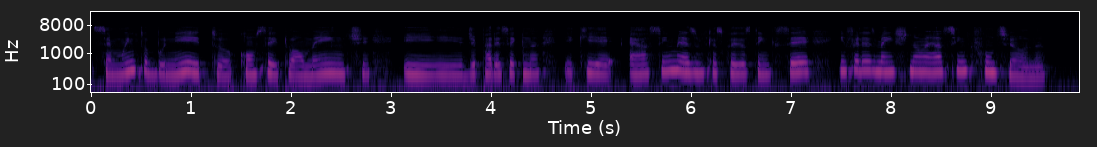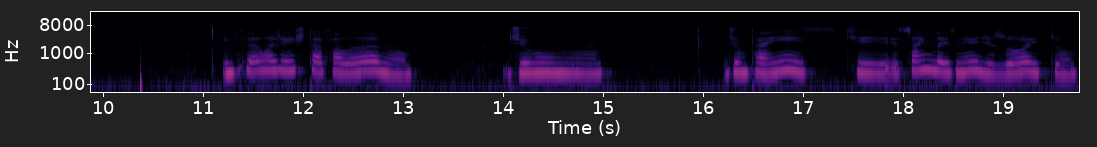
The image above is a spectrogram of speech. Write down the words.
ser muito bonito conceitualmente e de parecer que, né, e que é assim mesmo que as coisas têm que ser, infelizmente não é assim que funciona. Então, a gente está falando de um, de um país que só em 2018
